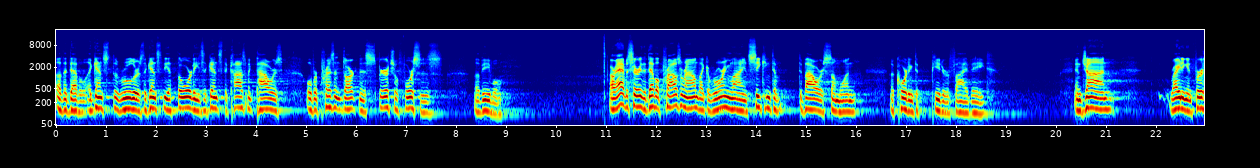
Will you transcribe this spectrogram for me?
of the devil, against the rulers, against the authorities, against the cosmic powers over present darkness, spiritual forces of evil. Our adversary, the devil, prowls around like a roaring lion seeking to devour someone, according to Peter 5 8. And John, writing in 1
